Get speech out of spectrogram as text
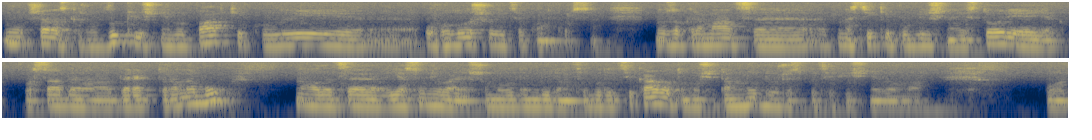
ну ще раз кажу, виключні випадки, коли е, оголошуються конкурси. Ну, зокрема, це настільки публічна історія, як посада директора НАБУ. Ну, але це я сумніваюся, що молодим людям це буде цікаво, тому що там ну дуже специфічні вимоги. От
